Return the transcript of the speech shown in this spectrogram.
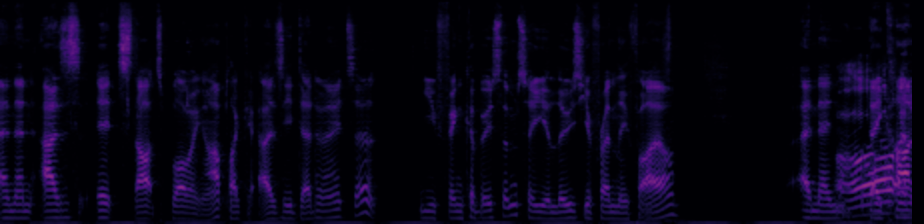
and then as it starts blowing up, like as he detonates it, you finger boost them, so you lose your friendly fire, and then Oh, they can't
